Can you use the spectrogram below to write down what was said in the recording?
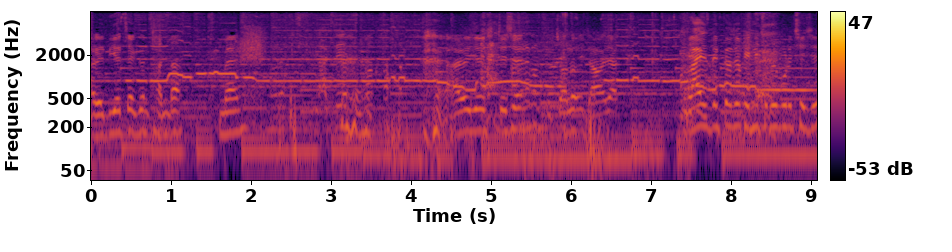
আর এদিকে হচ্ছে একজন ঠান্ডা ম্যান আর ওই যে স্টেশন চলো যাওয়া যাক। গাইস দেখতে পাচ্ছ ট্রেনে চেপে পড়েছে যে।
